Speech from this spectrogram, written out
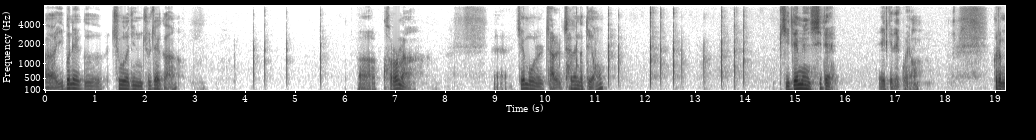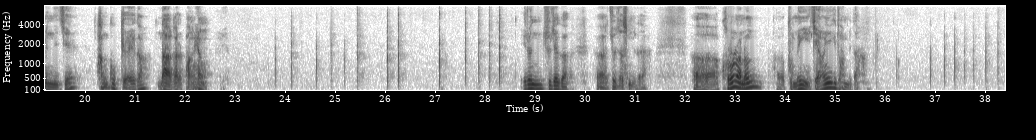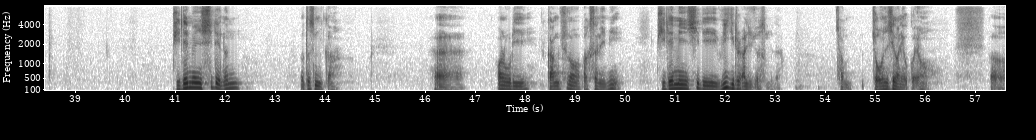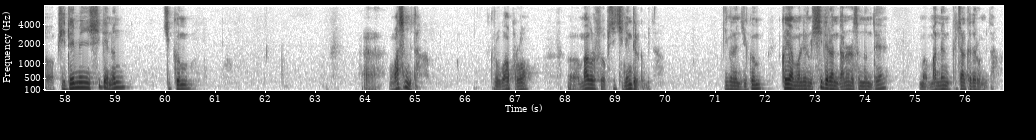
아, 이번에 그 주어진 주제가 어, 코로나 예, 제목을 잘 찾은 것 같아요. 비대면 시대 이렇게 됐고요. 그러면 이제 한국 교회가 나아갈 방향 이런 주제가 어, 주어졌습니다. 어, 코로나는 어, 분명히 재앙이기도 합니다. 비대면 시대는 어떻습니까? 오늘 우리 강춘호 박사님이 비대면 시대의 위기를 알려주셨습니다. 참 좋은 시간이었고요. 어, 비대면 시대는 지금 어, 왔습니다. 그리고 앞으로 어, 막을 수 없이 진행될 겁니다. 이거는 지금 그야말로 시대라는 단어를 썼는데 뭐 맞는 글자 그대로입니다.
